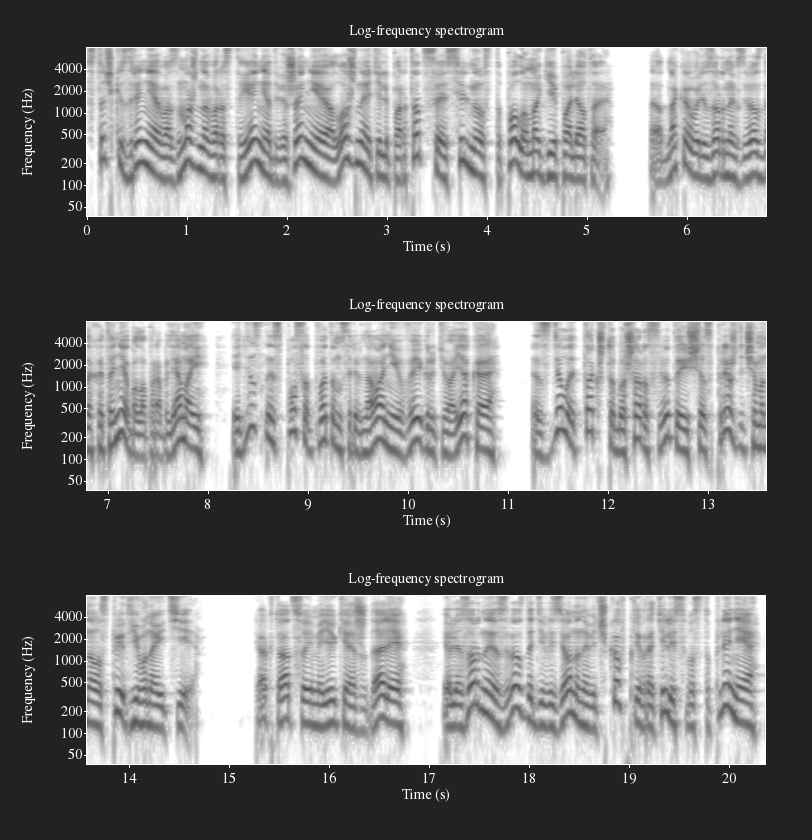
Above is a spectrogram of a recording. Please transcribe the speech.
С точки зрения возможного расстояния движения, ложная телепортация сильно уступала магии полета. Однако в иллюзорных звездах это не было проблемой. Единственный способ в этом соревновании выиграть у Аяка – сделать так, чтобы шар света исчез прежде, чем она успеет его найти. Как Тацу и Миюки ожидали, иллюзорные звезды дивизиона новичков превратились в выступление,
